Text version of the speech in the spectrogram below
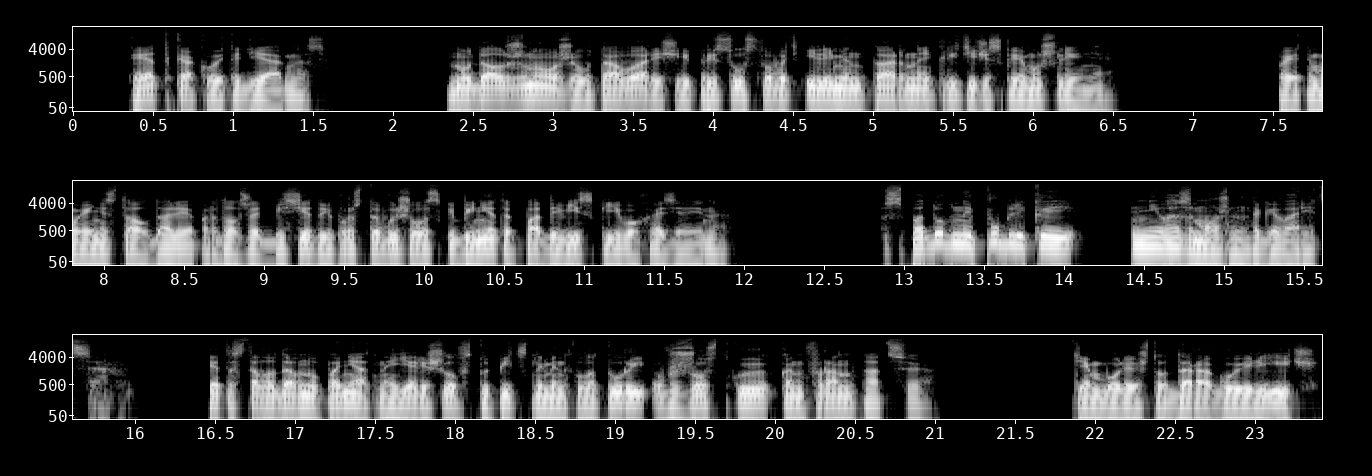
— это какой-то диагноз. Но должно же у товарищей присутствовать элементарное критическое мышление. Поэтому я не стал далее продолжать беседу и просто вышел из кабинета под виски его хозяина. С подобной публикой невозможно договориться. Это стало давно понятно, и я решил вступить с номенклатурой в жесткую конфронтацию. Тем более, что дорогой Ильич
